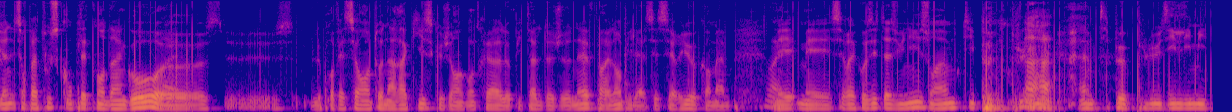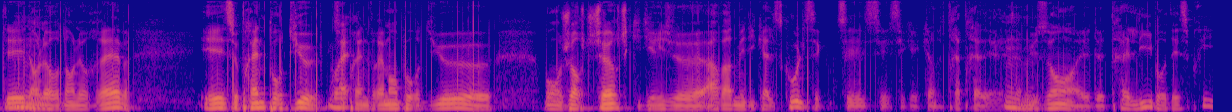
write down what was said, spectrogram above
Ils ne sont pas tous complètement dingos. Ouais. Euh, le professeur Anton Arakis, que j'ai rencontré à l'hôpital de Genève, par exemple, il est assez sérieux quand même. Ouais. Mais, mais c'est vrai qu'aux États-Unis, ils sont un petit peu plus, Ah. un petit peu plus illimités dans Mhm. leurs dans leurs rêves et se prennent pour Dieu. Ils Ouais. se prennent vraiment pour Dieu. euh, Bon, George Church, qui dirige euh, Harvard Medical School, c'est- quelqu'un de très, très Mhm. amusant et de très libre d'esprit.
